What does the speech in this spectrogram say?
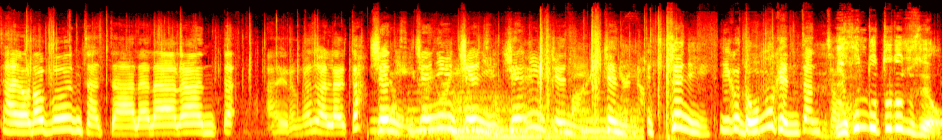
자 여러분 짜짜라라란 따. 아 이런 거 하지 말라 했다. 제니 제니 제니 제니 제니 제니 제니 이거 너무 괜찮죠? 이 혼도 뜯어주세요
